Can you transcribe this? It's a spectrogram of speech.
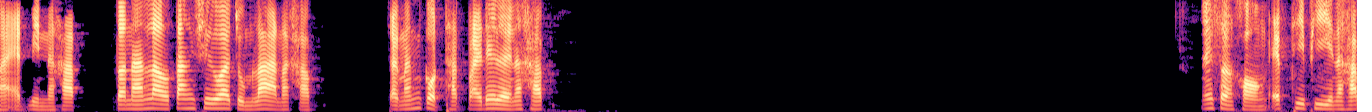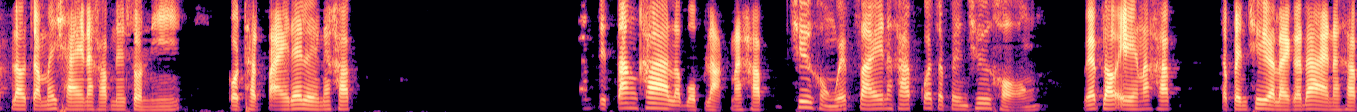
myadmin นะครับ ตอนนั้นเราตั้งชื่อว่าจุมล่านะครับ จากนั้นกดถัดไปได้เลยนะครับ ในส่วนของ FTP นะครับ เราจะไม่ใช้นะครับ ในส่วนนี้กดถัดไปได้เลยนะครับการติดตั้งค่าระบบหลักนะครับ ชื่อของเว็บไซต์นะครับ ก็จะเป็นชื่อของเว็บเราเองนะครับ จะเป็นชื่ออะไรก็ได้นะครับ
